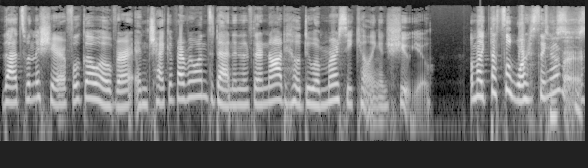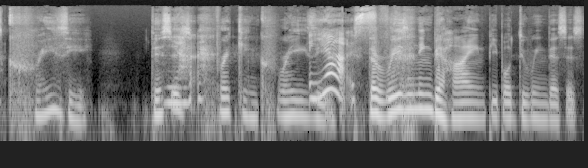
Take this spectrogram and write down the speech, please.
That's when the sheriff will go over and check if everyone's dead. And if they're not, he'll do a mercy killing and shoot you. I'm like, that's the worst thing this ever. This is crazy. This Yeah. is freaking crazy. Yes. The reasoning behind people doing this is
